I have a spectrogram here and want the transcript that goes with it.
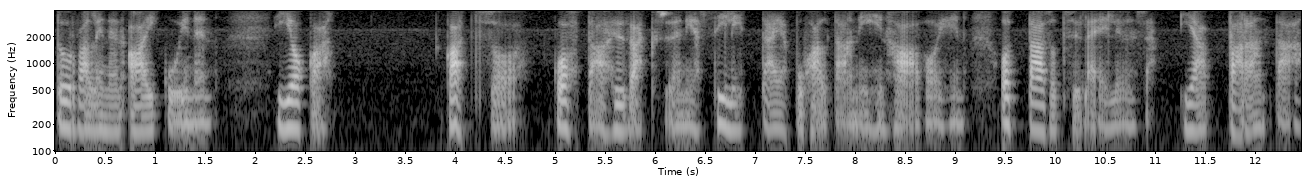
turvallinen aikuinen, joka katsoo, kohtaa hyväksyen ja silittää ja puhaltaa niihin haavoihin, ottaa sut syleilyynsä ja parantaa,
